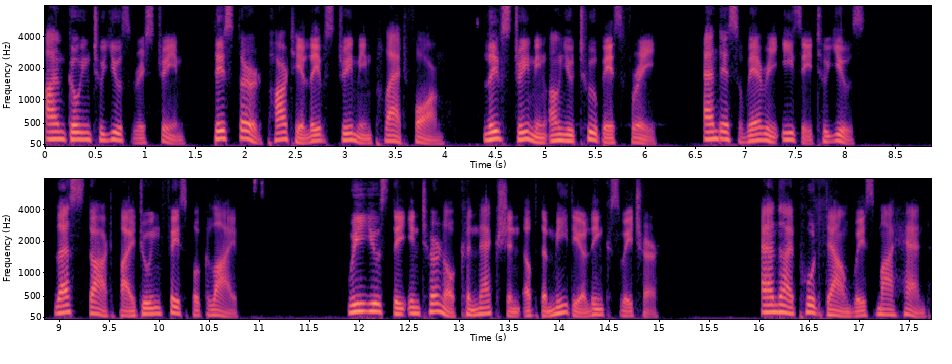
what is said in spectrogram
I'm going to use Restream, this third-party live streaming platform. Live streaming on YouTube is free, and it's very easy to use. Let's start by doing Facebook Live. We use the internal connection of the media link switcher. And I put down with my hand.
